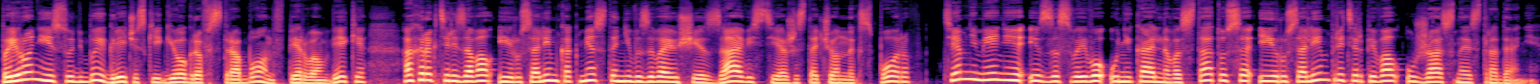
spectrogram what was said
По иронии судьбы, греческий географ Страбон в первом веке охарактеризовал Иерусалим как место, не вызывающее зависти и ожесточенных споров. Тем не менее, из-за своего уникального статуса Иерусалим претерпевал ужасные страдания.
